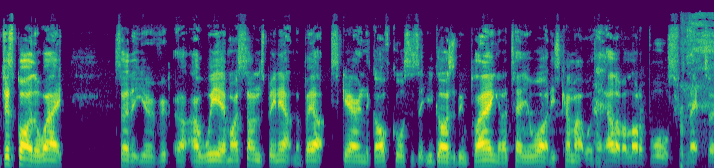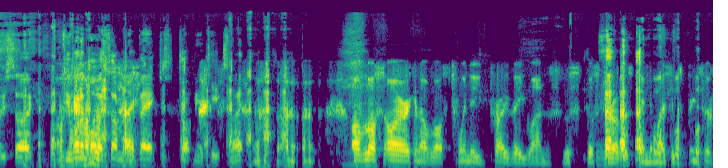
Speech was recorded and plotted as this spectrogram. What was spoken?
just by the way, so that you're uh, aware, my son's been out and about scouring the golf courses that you guys have been playing, and I tell you what, he's come up with a hell of a lot of balls from that too. So if you want to buy some in the back, just drop me a text, mate. I've lost. I reckon I've lost twenty Pro V ones. This this trip has been the most expensive.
